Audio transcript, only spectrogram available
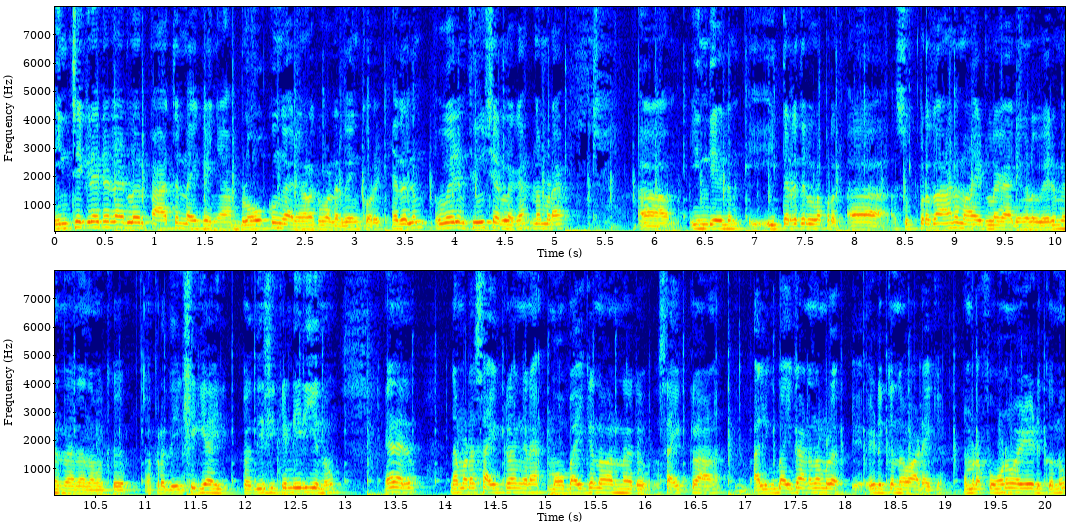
ഇന്റഗ്രേറ്റഡ് ആയിട്ടുള്ള ഒരു പാറ്റേൺ ഉണ്ടായി കഴിഞ്ഞാൽ ബ്ലോക്കും കാര്യങ്ങളൊക്കെ വളരെയധികം കുറയും. ഏതായാലും വരും ഫ്യൂച്ചറിലൊക്കെ നമ്മുടെ ഇന്ത്യയിലും ഇത്തരത്തിലുള്ള സുപ്രധാനമായിട്ടുള്ള കാര്യങ്ങൾ വരുമെന്ന് തന്നെ നമുക്ക് പ്രതീക്ഷിക്കായി പ്രതീക്ഷിക്കേണ്ടിയിരിക്കുന്നു. ഏതായാലും നമ്മുടെ സൈക്കിൾ ഇങ്ങനെ മൊബൈക്ക് എന്ന് പറഞ്ഞ ഒരു സൈക്കിളാണ് അല്ലെങ്കിൽ ബൈക്കാണ് നമ്മൾ എടുക്കുന്ന വാടകയ്ക്ക്. നമ്മുടെ ഫോൺ വഴി എടുക്കുന്നു.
